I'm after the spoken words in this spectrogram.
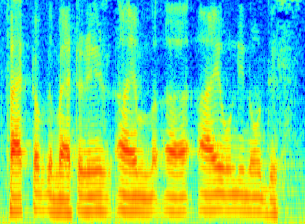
Fact of the matter is, I am. Uh, I only know this:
